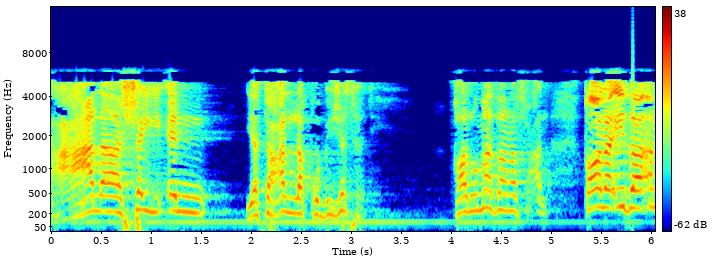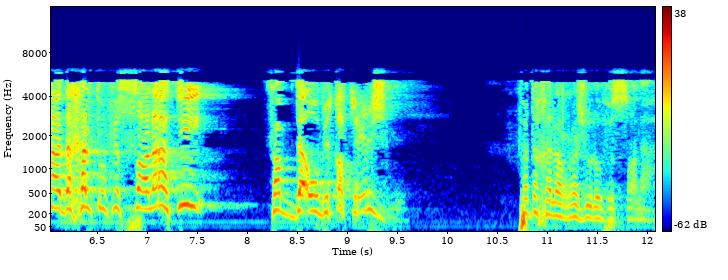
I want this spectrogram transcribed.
على شيء يتعلق بجسدي. قالوا ماذا نفعل؟ قال إذا أنا دخلت في الصلاة فابدأوا بقطع رجلي فدخل الرجل في الصلاة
